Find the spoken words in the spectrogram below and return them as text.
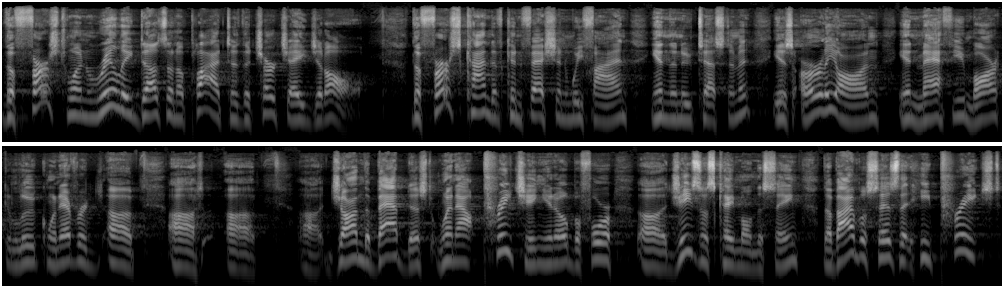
The first one really doesn't apply to the church age at all. The first kind of confession we find in the New Testament is early on in Matthew, Mark, and Luke, whenever uh, uh, uh, uh, John the Baptist went out preaching, you know, before uh, Jesus came on the scene, the Bible says that he preached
